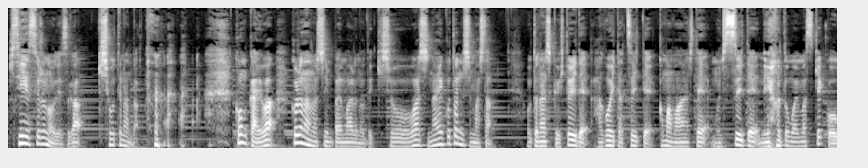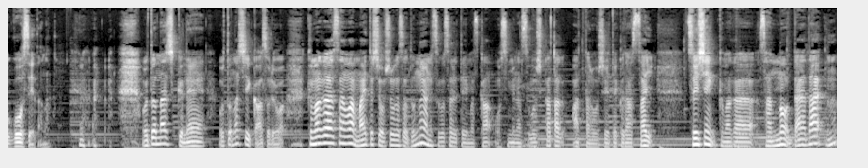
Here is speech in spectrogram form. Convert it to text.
帰省するのですが帰省ってなんだ？今回はコロナの心配もあるので起床はしないことにしました。おとなしく一人で羽子板ついてコマ回して餅ついて寝ようと思います。結構豪勢だな。おとなしくね。おとなしいかそれは。熊川さんは毎年お正月はどのように過ごされていますか？おすすめな過ごし方あったら教えてください。推進熊川さんのだだん？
